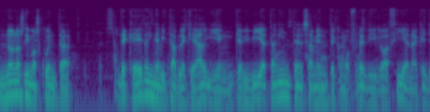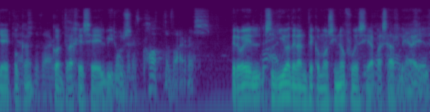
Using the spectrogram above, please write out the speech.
No nos dimos cuenta de que era inevitable que alguien que vivía tan intensamente como Freddy lo hacía en aquella época contrajese el virus. Pero él siguió adelante como si no fuese a pasarle a él.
